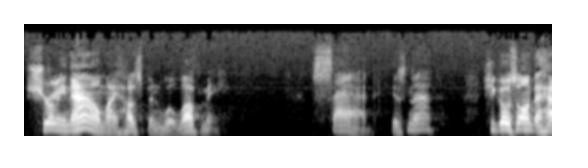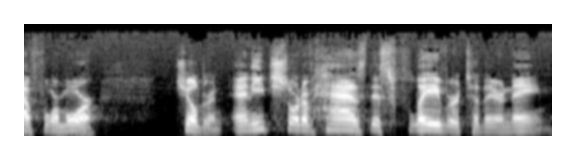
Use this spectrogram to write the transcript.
surely now my husband will love me. Sad, isn't that? She goes on to have four more children, and each sort of has this flavor to their name.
